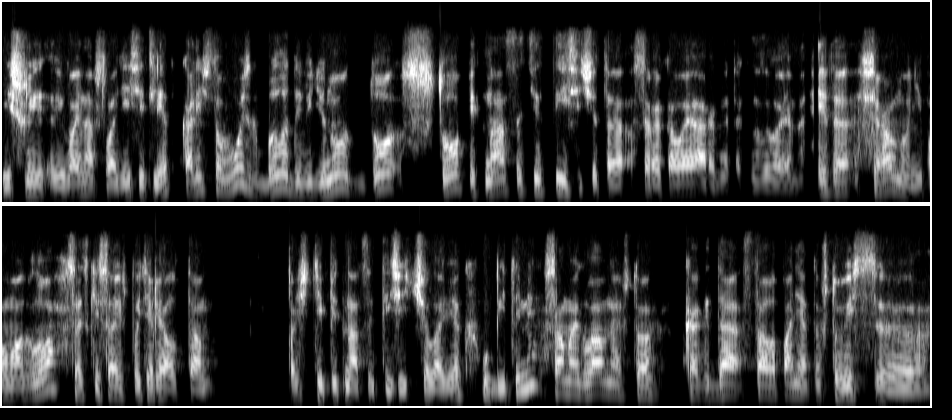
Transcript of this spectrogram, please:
и, шли, и война шла 10 лет, количество войск было доведено до 115 тысяч. Это 40-я армия, так называемая. Это все равно не помогло. Советский Союз потерял там почти 15 тысяч человек убитыми. Самое главное, что когда стало понятно, что весь, э,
